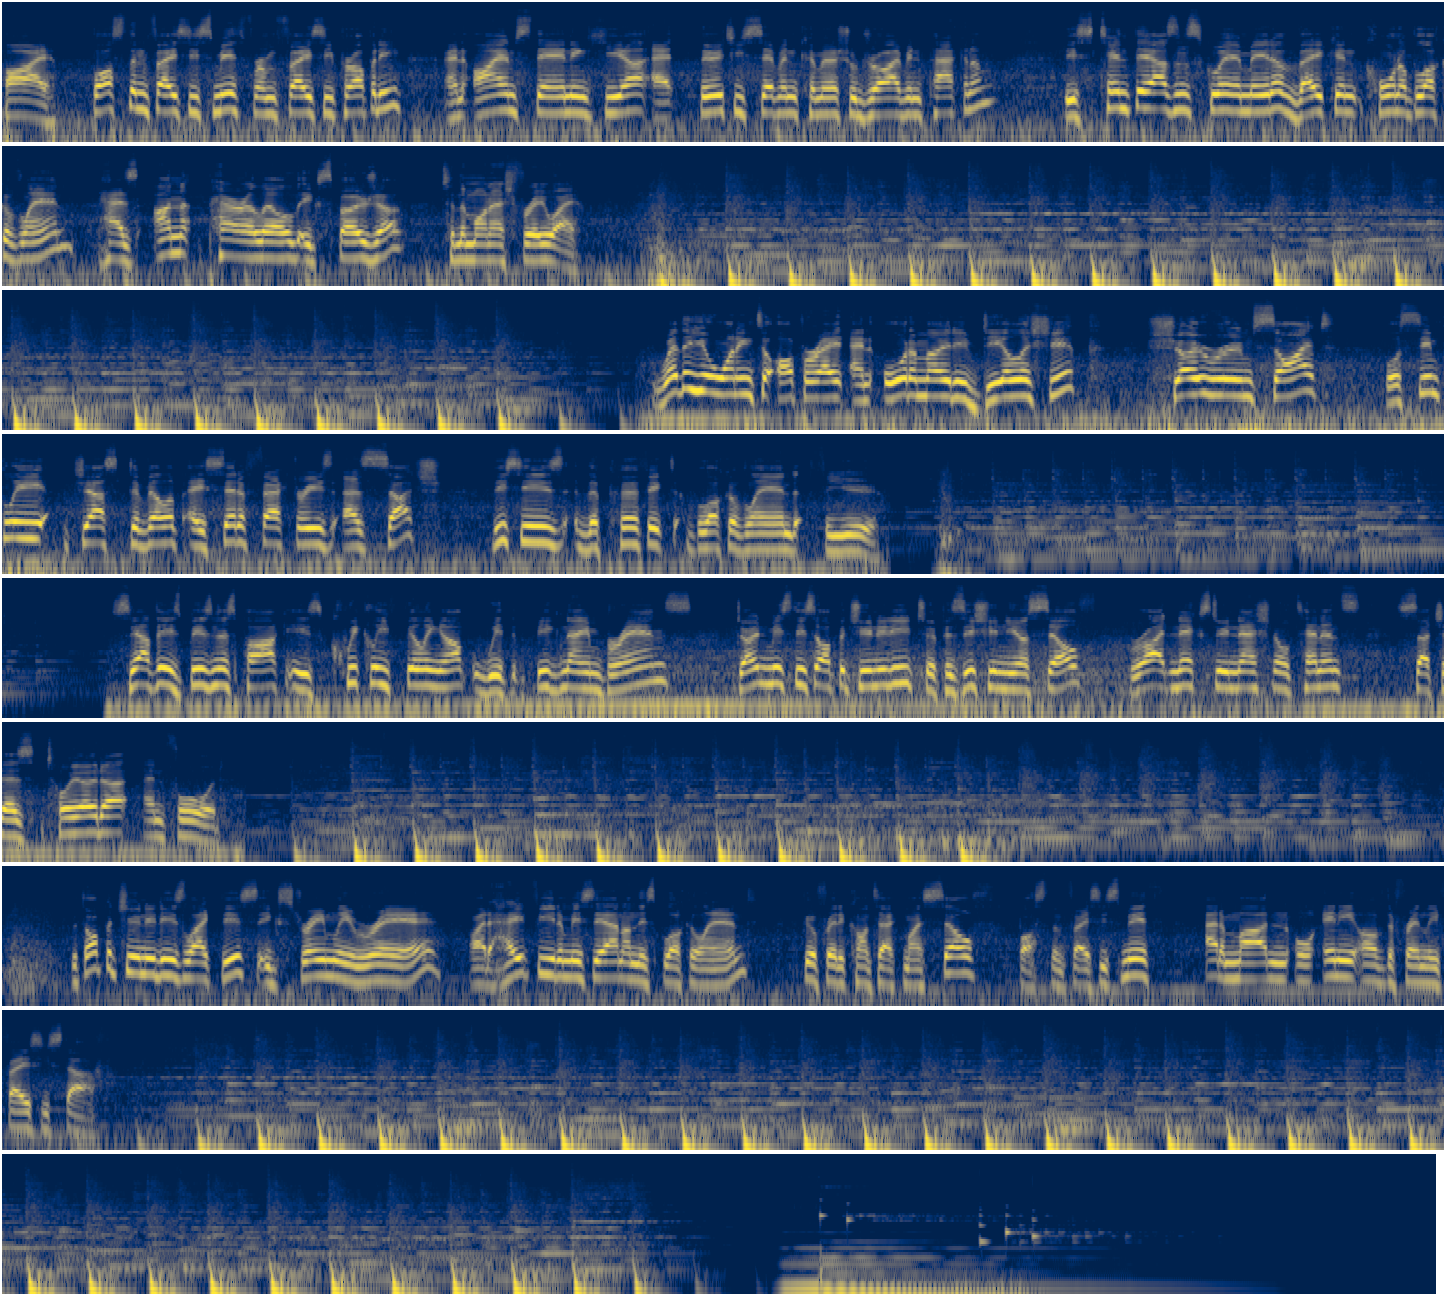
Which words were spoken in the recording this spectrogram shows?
Hi, Boston Facey Smith from Facey Property, and I am standing here at 37 Commercial Drive in Pakenham. This 10,000 square metre vacant corner block of land has unparalleled exposure to the Monash Freeway. Whether you're wanting to operate an automotive dealership, showroom site, or simply just develop a set of factories as such, this is the perfect block of land for you. Southeast Business Park is quickly filling up with big name brands. Don't miss this opportunity to position yourself right next to national tenants such as Toyota and Ford. With opportunities like this extremely rare, I'd hate for you to miss out on this block of land. Feel free to contact myself, Boston Facey Smith, Adam Martin, or any of the friendly Facey staff.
